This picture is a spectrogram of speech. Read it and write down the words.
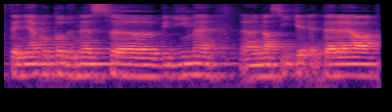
stejně jako to dnes eh, vidíme na sítě Ethereum,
